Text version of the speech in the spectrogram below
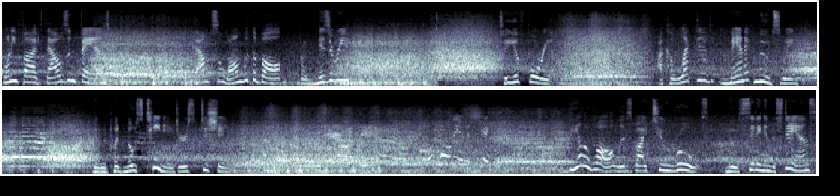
25,000 fans bounce along with the ball from misery to euphoria. A collective manic mood swing that would put most teenagers to shame. The Yellow Wall lives by two rules no sitting in the stands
